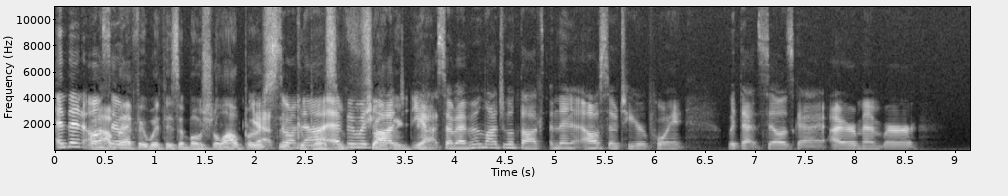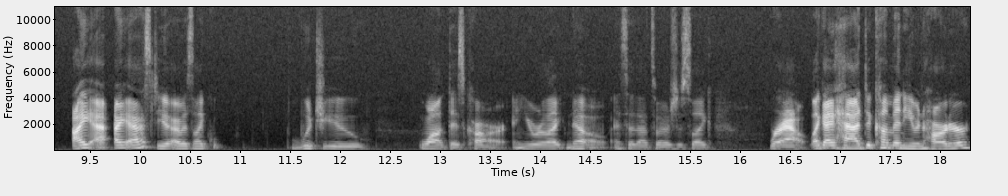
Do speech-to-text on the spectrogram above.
And then When also, I'm effing with his emotional outbursts yeah, so and I'm not compulsive effing with shopping. logic. Yeah, so I'm having logical thoughts. And then also to your point with that sales guy, I remember, I I asked you, I was like, would you want this car? And you were like, no. And so that's why I was just like, we're out. Like I had to come in even harder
